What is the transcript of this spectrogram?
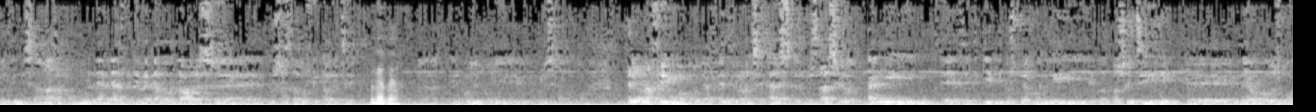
το δίνει σε έναν άνθρωπο που μπορεί να εργάζεται και 10-12 ώρες ε, μπροστά στο φυτό, έτσι. Βέβαια. Είναι πολύ, πολύ, πολύ σημαντικό. Θέλω να φύγουμε από τον καφέ, θέλω να ξεχάσεις το εργοστάσιο. Κάνει ε, θετική εντύπωση που έχω δει εδώ τόσο έτσι ε, νέο κόσμο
